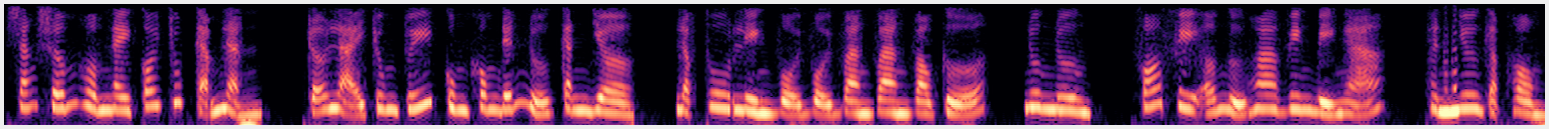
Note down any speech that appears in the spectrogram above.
sáng sớm hôm nay có chút cảm lạnh, trở lại trung túy cung không đến nửa canh giờ, Lập Thu liền vội vội vàng vàng vào cửa, nương nương, Phó Phi ở ngự hoa viên bị ngã, hình như gặp hồng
